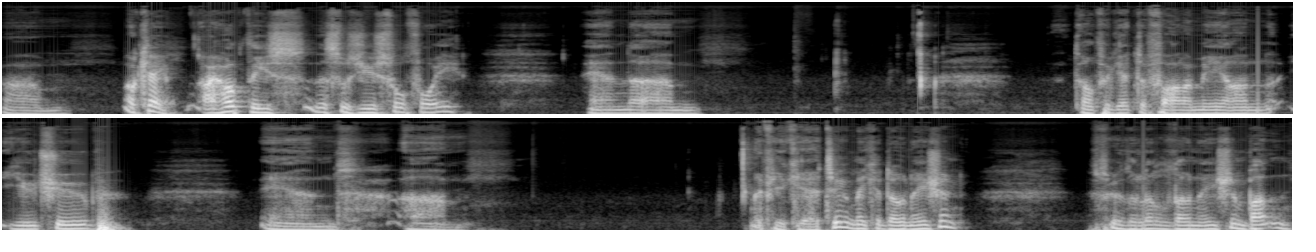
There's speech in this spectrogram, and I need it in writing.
Um, okay, I hope these this was useful for you, and um, don't forget to follow me on YouTube, and um, if you care to, make a donation through the little donation button.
